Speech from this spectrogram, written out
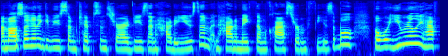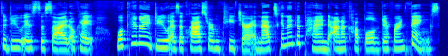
I'm also going to give you some tips and strategies on how to use them and how to make them classroom feasible. But what you really have to do is decide okay, what can I do as a classroom teacher? And that's going to depend on a couple of different things.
